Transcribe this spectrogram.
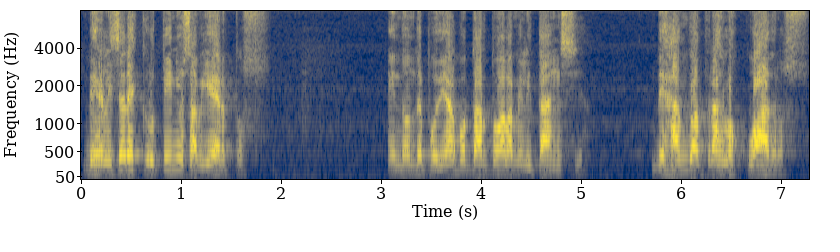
de realizar escrutinios abiertos, en donde podía votar toda la militancia, dejando atrás los cuadros,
